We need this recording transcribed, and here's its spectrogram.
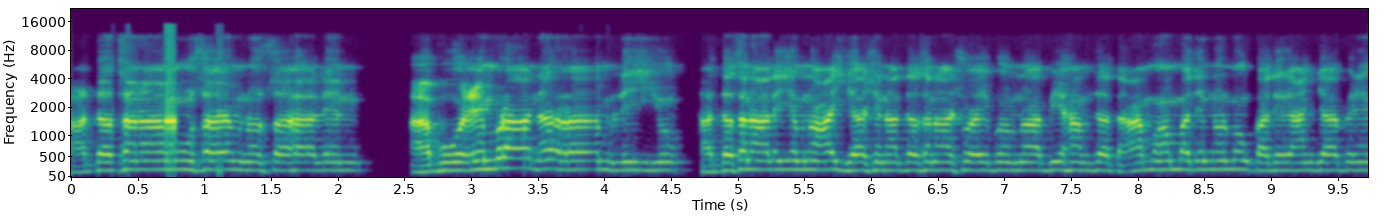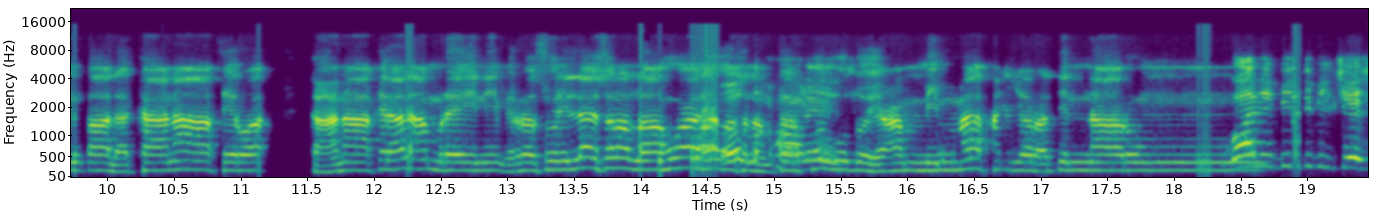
حدثنا موسى بن سهل أبو عمران الرملي. حدثنا علي بن عياش حدثنا شعيب بن أبي حمزة عن محمد بن المنقدر عن جابر قال كان آخر كان آخر الأمرين رسول الله صلى الله عليه آه، وسلم. ترك الوضوء مما خيرت النار. واني بيت بالشيس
